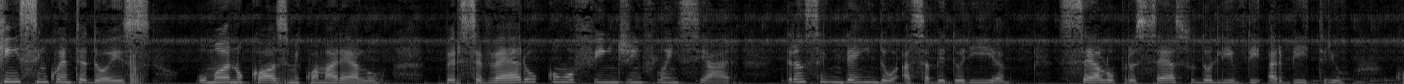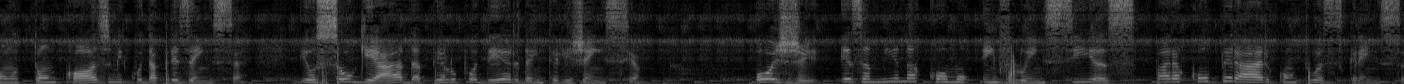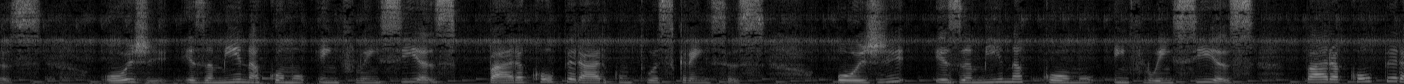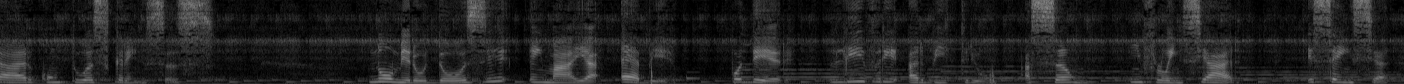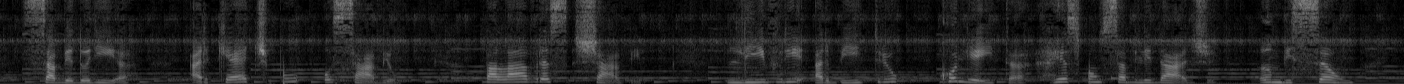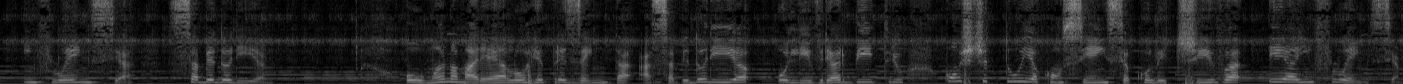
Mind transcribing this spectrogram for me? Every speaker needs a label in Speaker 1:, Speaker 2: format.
Speaker 1: 1552 Humano cósmico amarelo. Persevero com o fim de influenciar, transcendendo a sabedoria. Selo o processo do livre arbítrio com o tom cósmico da presença. Eu sou guiada pelo poder da inteligência. Hoje, examina como influencias para cooperar com tuas crenças. Hoje, examina como influencias para cooperar com tuas crenças. Hoje, examina como influencias para cooperar com tuas crenças. Número 12 em Maia Ebe. Poder, livre arbítrio, ação, influenciar, essência, sabedoria Arquétipo o sábio. Palavras-chave: livre arbítrio, colheita, responsabilidade, ambição, influência, sabedoria. O humano amarelo representa a sabedoria, o livre-arbítrio, constitui a consciência coletiva e a influência.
